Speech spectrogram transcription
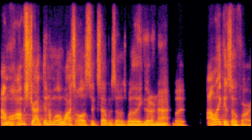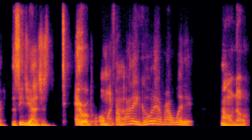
I'm I'm strapped in. I'm gonna watch all six episodes, whether they good or not. But I like it so far. The CGI is just terrible. Oh my god. why they go that route with it? I don't know.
